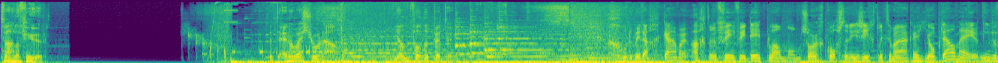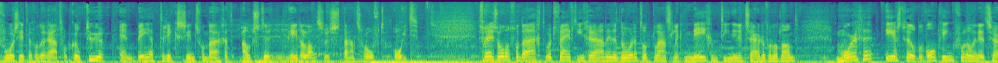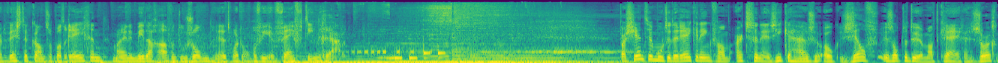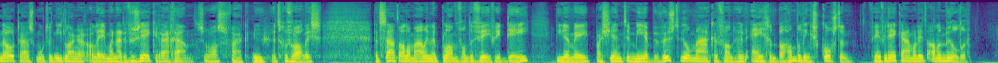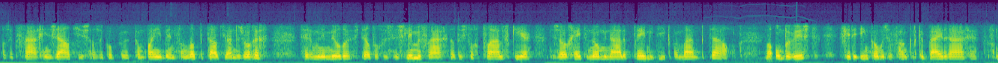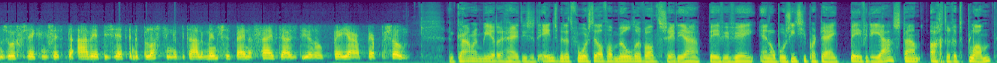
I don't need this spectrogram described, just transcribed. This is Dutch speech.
12 uur. Het NOS-journaal. Jan van der Putten. Goedemiddag. Kamer achter VVD-plan om zorgkosten inzichtelijk te maken. Joop Daalmeijer, nieuwe voorzitter van de Raad voor Cultuur. En Beatrix sinds vandaag het oudste Nederlandse staatshoofd ooit. Vrij zonnig vandaag. Het wordt 15 graden in het noorden tot plaatselijk 19 in het zuiden van het land. Morgen eerst veel bewolking, vooral in het zuidwesten kans op wat regen. Maar in de middag af en toe zon en het wordt ongeveer 15 graden. Patiënten moeten de rekening van artsen en ziekenhuizen ook zelf eens op de deurmat krijgen. Zorgnota's moeten niet langer alleen maar naar de verzekeraar gaan, zoals vaak nu het geval is. Dat staat allemaal in een plan van de VVD, die daarmee patiënten meer bewust wil maken van hun eigen behandelingskosten. VVD-Kamerlid Anne Mulder. Als ik vraag in zaaltjes, als ik op eh, campagne ben van wat betaalt u aan de zorg, zeggen meneer Mulder, stel toch eens een slimme vraag. Dat is toch twaalf keer de zogeheten nominale premie die ik per maand betaal. Maar onbewust De inkomensafhankelijke bijdrage van de zorgverzekeringswet, de AWBZ en de belastingen betalen mensen bijna 5000 euro per jaar per persoon. Een Kamermeerderheid is het eens met het voorstel van Mulder, want CDA, PVV en oppositiepartij PvdA staan achter het plan.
